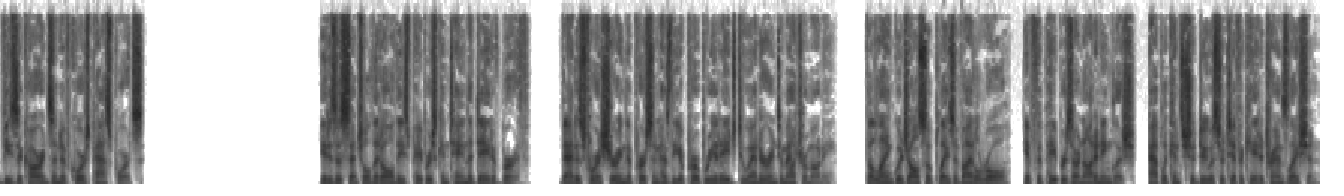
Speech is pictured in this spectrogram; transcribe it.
visa cards and of course passports. It is essential that all these papers contain the date of birth. That is for assuring the person has the appropriate age to enter into matrimony. The language also plays a vital role, if the papers are not in English, applicants should do a certificated translation.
